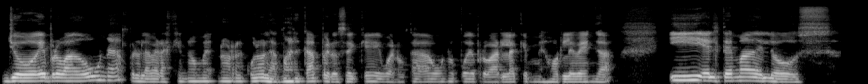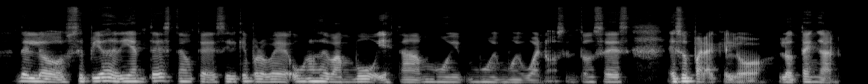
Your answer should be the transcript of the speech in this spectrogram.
Yo he probado una, pero la verdad es que no, me, no recuerdo la marca, pero sé que, bueno, cada uno puede probar la que mejor le venga. Y el tema de los de los cepillos de dientes, tengo que decir que probé unos de bambú y estaban muy, muy, muy buenos. Entonces, eso para que lo, lo tengan.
